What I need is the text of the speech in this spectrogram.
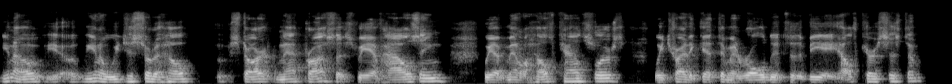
you know, you know, we just sort of help start in that process. We have housing, we have mental health counselors. We try to get them enrolled into the VA healthcare system.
